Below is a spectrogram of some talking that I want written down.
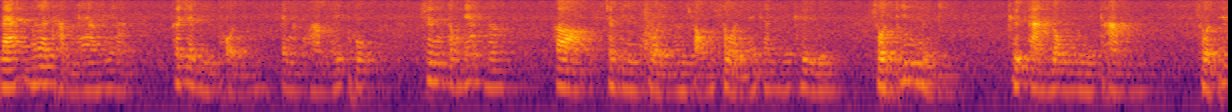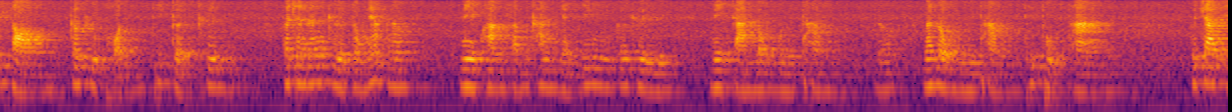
และเมื่อทำแล้วเนี่ย ก็จะมีผลเป็นความไม่ทุกข์ซึ่งตรงเนี้ยเนาะ ก็จะมีส่วนอยู่สองส่วนด้วยกันก็คือ ส่วนที่หนึ่งคือการลงมือทำส่วนที่สองก็คือผลที่เกิดขึ้น เพราะฉะนั้นคือตรงเนี้ยเนาะมีความสำคัญอย่างยิ่งก็คือมีการลงมือทำเนาะและลงมือทำที่ถูกทางพระเจ้าเอ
